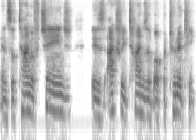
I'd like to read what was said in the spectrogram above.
And so time of change is actually times of opportunity.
